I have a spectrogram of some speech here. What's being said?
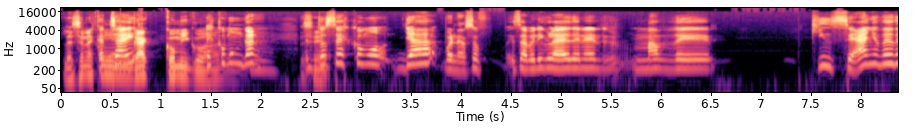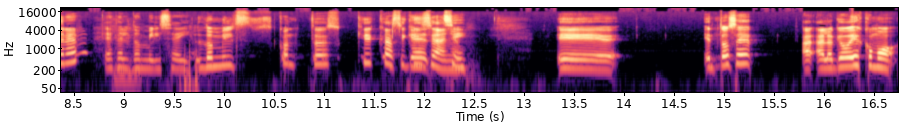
La escena es como un gag cómico. Es como un gag. Mm. Sí. Entonces es como ya, bueno, eso, esa película debe tener más de 15 años de tener. Es del 2006. El 2000, ¿cuánto es? ¿Qué? Casi Que- 15 años. sí. Eh, entonces, a, a lo que voy es como,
